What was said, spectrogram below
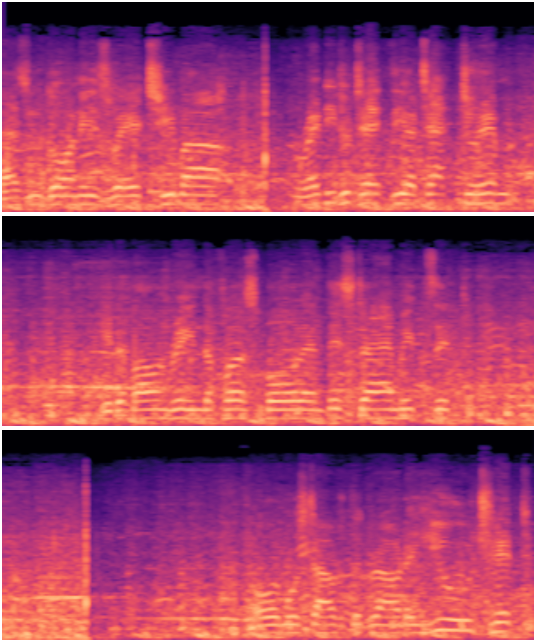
hasn't gone his way. Cheema ready to take the attack to him. Hit a boundary in the first ball and this time hits it almost out of the ground. A huge hit.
